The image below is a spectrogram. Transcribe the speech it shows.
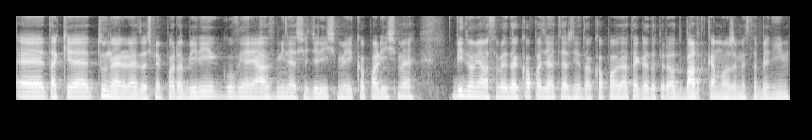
e, takie tunele, żeśmy porobili. Głównie ja z Minę siedzieliśmy i kopaliśmy. Widmo miał sobie dokopać, ale też nie dokopał, dlatego dopiero od Bartka możemy sobie nim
